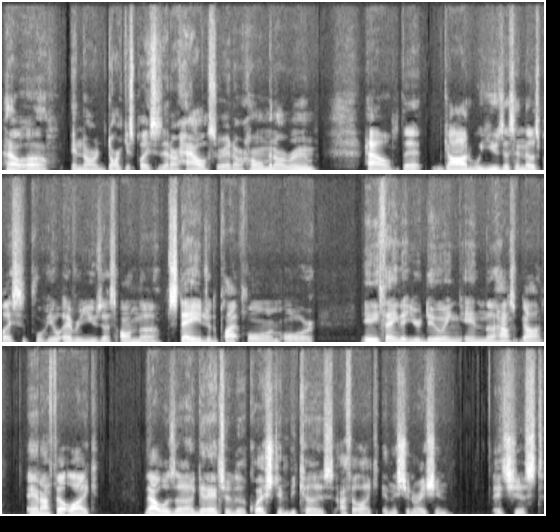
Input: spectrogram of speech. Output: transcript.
how uh, in our darkest places at our house or at our home in our room, how that God will use us in those places before He'll ever use us on the stage or the platform or anything that you're doing in the house of God. And I felt like that was a good answer to the question because I felt like in this generation, it's just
